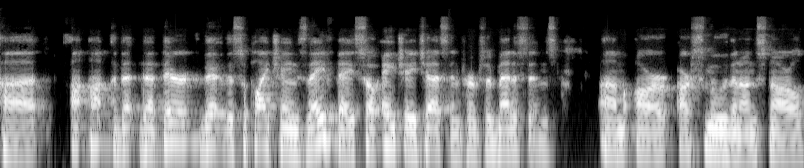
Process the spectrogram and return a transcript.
uh, uh, that, that they're, the supply chains they face. So hhs in terms of medicines um, are are smooth and unsnarled.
